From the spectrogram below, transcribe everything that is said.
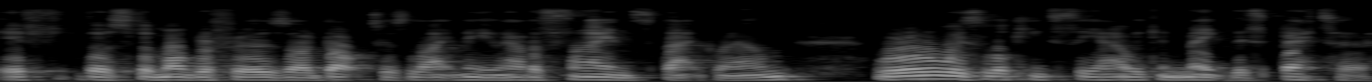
if those thermographers are doctors like me who have a science background. We're always looking to see how we can make this better.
